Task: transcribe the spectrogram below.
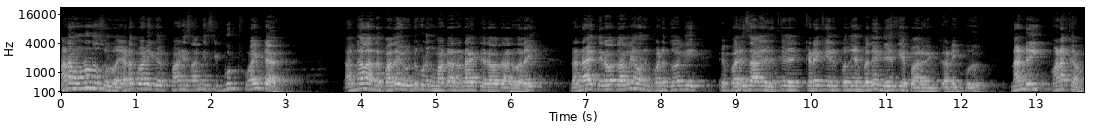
ஆனால் இன்னொன்று சொல்லுவேன் Edappadi Palaniswami is good fighter அதனால் அந்த பதவி விட்டு கொடுக்க மாட்டார் ரெண்டாயிரத்தி இருபத்தாறு வரை. ரெண்டாயிரத்தி இருபத்தாறுலேயும் அவருக்கு படுதோல்வி பரிசாக இருக்கு கிடைக்க இருப்பது என்பதே தேசிய பார்வையின் கணிப்பு. நன்றி வணக்கம்.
